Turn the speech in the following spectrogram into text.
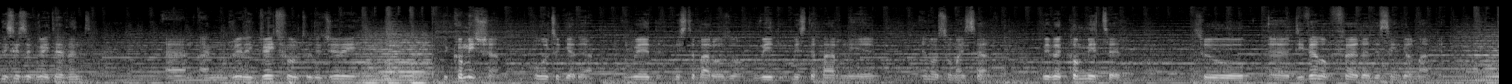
This is a great event and I'm really grateful to the jury, the commission all together with Mr. Barroso, with Mr. Barnier and also myself. We were committed to uh, develop further the single market.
